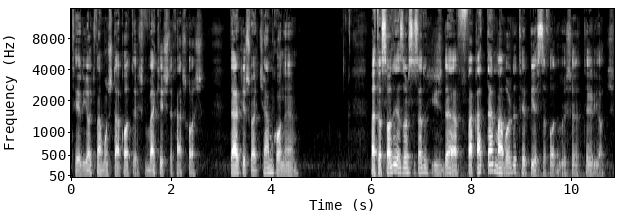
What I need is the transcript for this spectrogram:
تریاک و مشتقاتش و کشت خشخاش در کشور کم کنه. و تا سال 1318 فقط در موارد طبی استفاده بشه تریاک.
